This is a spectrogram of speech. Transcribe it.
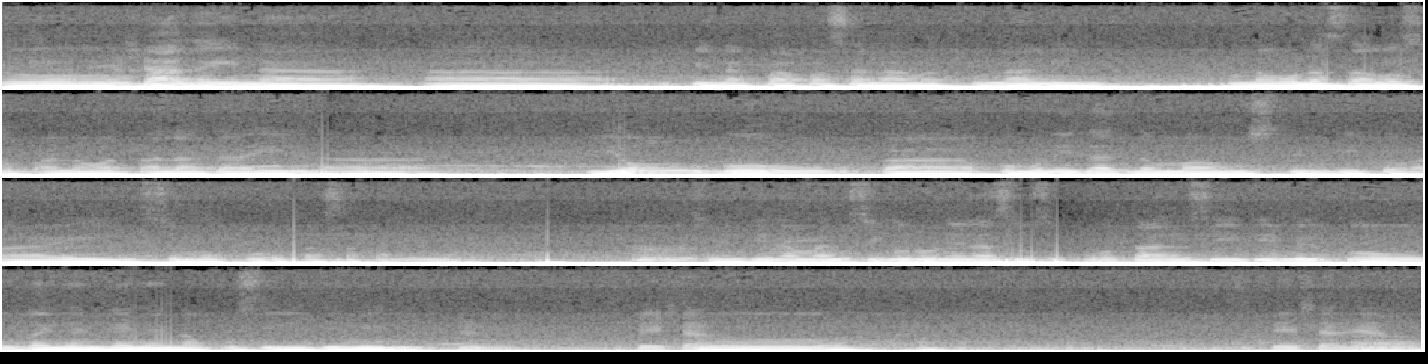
So, bagay na ah, pinagpapasalamat po namin. Unang-una sa Allah subhanahu wa ta'ala dahil ah, yung buong ah, komunidad ng mga Muslim dito ay sumuporta sa kanila. So, hindi naman siguro nila susuportahan si Idimil kung ganyan-ganyan lang po si Idimil. Special. So, Special ah,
